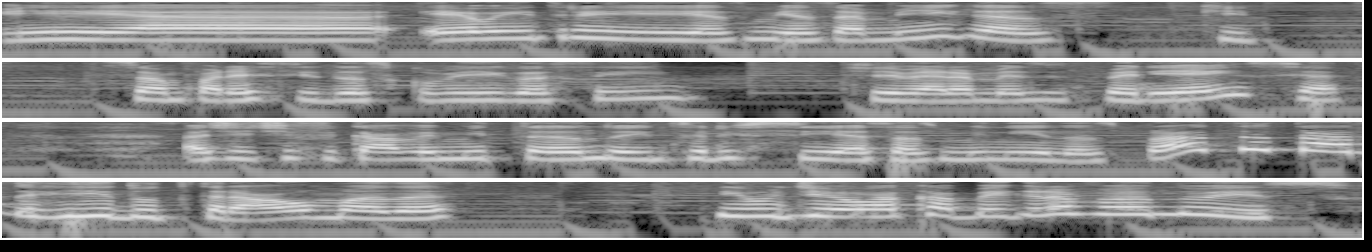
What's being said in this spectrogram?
E eh, eu, entre as minhas amigas, que são parecidas comigo assim, tiveram a mesma experiência, a gente ficava imitando entre si essas meninas pra tentar rir do trauma, né? E um dia eu acabei gravando isso.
